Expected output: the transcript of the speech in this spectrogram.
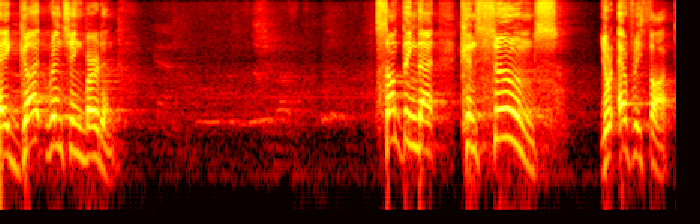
a gut wrenching burden. Something that consumes your every thought.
